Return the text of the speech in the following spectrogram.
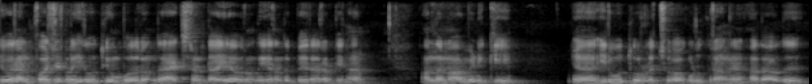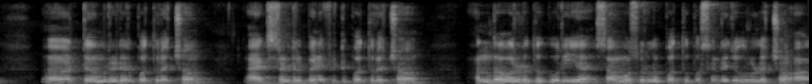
இவர் அன்ஃபார்ச்சுனேட்லி இருபத்தி ஒம்போதில் வந்து ஆக்சிடெண்ட் ஆகி அவர் வந்து இறந்து போயிறார் அப்படின்னா அந்த நாமினிக்கு இருபத்தோரு லட்ச ரூபா கொடுக்குறாங்க. அதாவது டேர்ம் ரீடர் பத்து லட்சம் ஆக்சிடென்டல் பெனிஃபிட் பத்து லட்சம். அந்த வருடத்துக்குரிய சமசூரில் பத்து பர்சன்டேஜ் ஒரு லட்சம். ஆக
